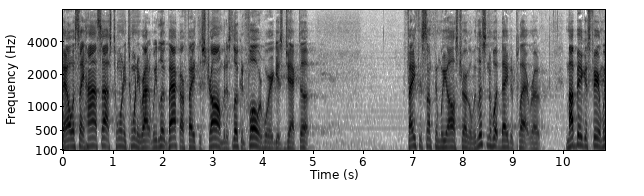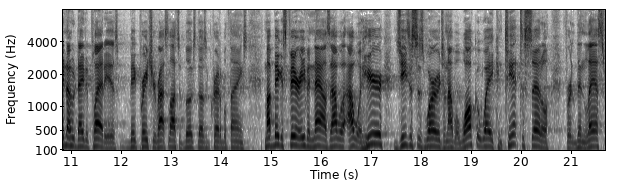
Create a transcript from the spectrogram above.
They always say hindsight's 2020, right? We look back, our faith is strong, but it's looking forward where it gets jacked up. Faith is something we all struggle with. Listen to what David Platt wrote. My biggest fear, and we know who David Platt is, big preacher, writes lots of books, does incredible things. My biggest fear, even now, is I will, I will hear Jesus' words and I will walk away content to settle for than less,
